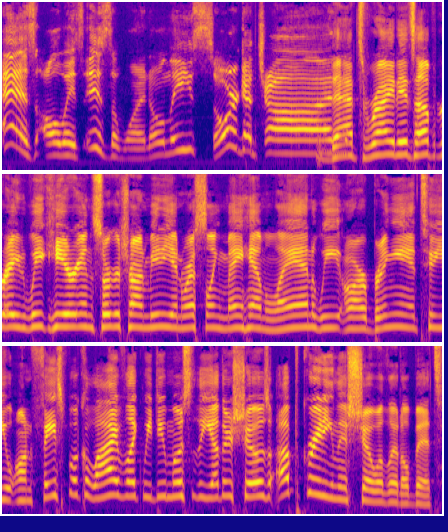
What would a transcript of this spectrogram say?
as always, is the one and only Sorgatron. That's right. It's upgrade week here in Sorgatron Media and Wrestling Mayhem Land. We are bringing it to you on Facebook Live like we do most of the other shows, upgrading this show a little bit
